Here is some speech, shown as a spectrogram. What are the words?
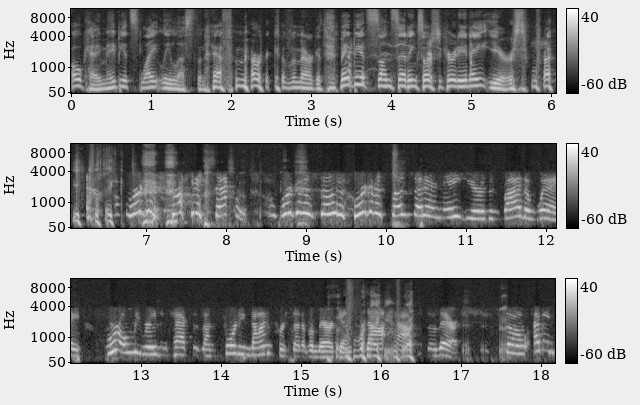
okay, maybe it's slightly less than half America of Americans. Maybe it's sunsetting Social Security in eight years, right? Like, right, exactly. We're gonna sun, we're gonna sunset it in eight years. And by the way, we're only raising taxes on forty nine percent of Americans, right, not half. Right. So there. So I mean,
